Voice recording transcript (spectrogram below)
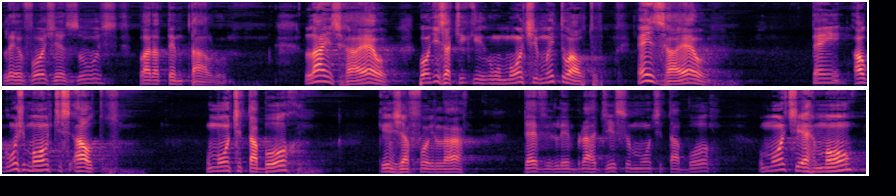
levou Jesus para tentá-lo. Lá em Israel, bom, diz aqui que um monte muito alto. Em Israel, tem alguns montes altos. O Monte Tabor, quem já foi lá deve lembrar disso, o Monte Tabor. O Monte Hermon,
